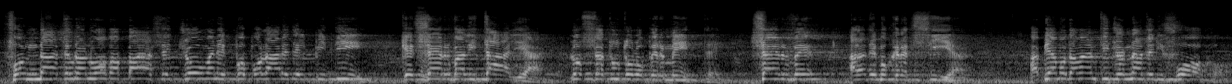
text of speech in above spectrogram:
fondate una nuova base giovane e popolare del PD che serva all'Italia, lo statuto lo permette, serve alla democrazia. Abbiamo davanti giornate di fuoco,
